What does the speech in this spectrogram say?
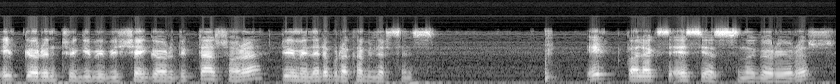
ilk görüntü gibi bir şey gördükten sonra düğmeleri bırakabilirsiniz. İlk Galaxy S yazısını görüyoruz.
